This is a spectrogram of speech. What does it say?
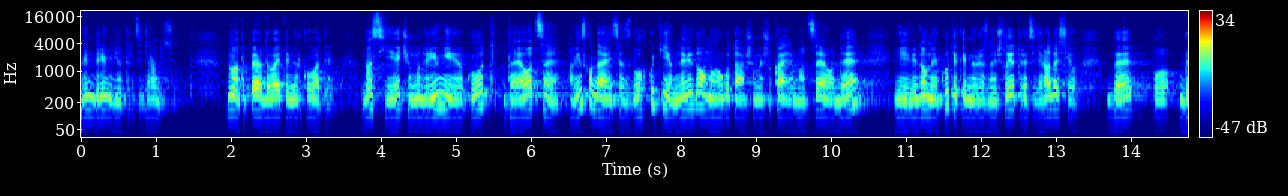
Він дорівнює 30 градусів. Ну, а тепер давайте міркувати. У нас є, чому дорівнює кут БОЦ. А він складається з двох кутів. Невідомого кута, що ми шукаємо СОД, і відомий кут, який ми вже знайшли, 30 градусів БОД.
